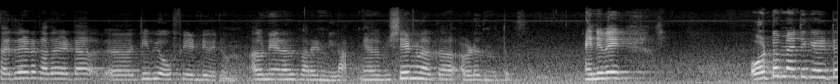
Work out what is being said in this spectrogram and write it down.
സരിതയുടെ കഥ കേട്ട ടി വി ഓഫ് ചെയ്യേണ്ടി വരും. അതുകൊണ്ട് ഞാനത് പറയുന്നില്ല. ഞാൻ വിഷയങ്ങളൊക്കെ അവിടെ നിർത്തും. എനിവേ ഓട്ടോമാറ്റിക്കായിട്ട്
